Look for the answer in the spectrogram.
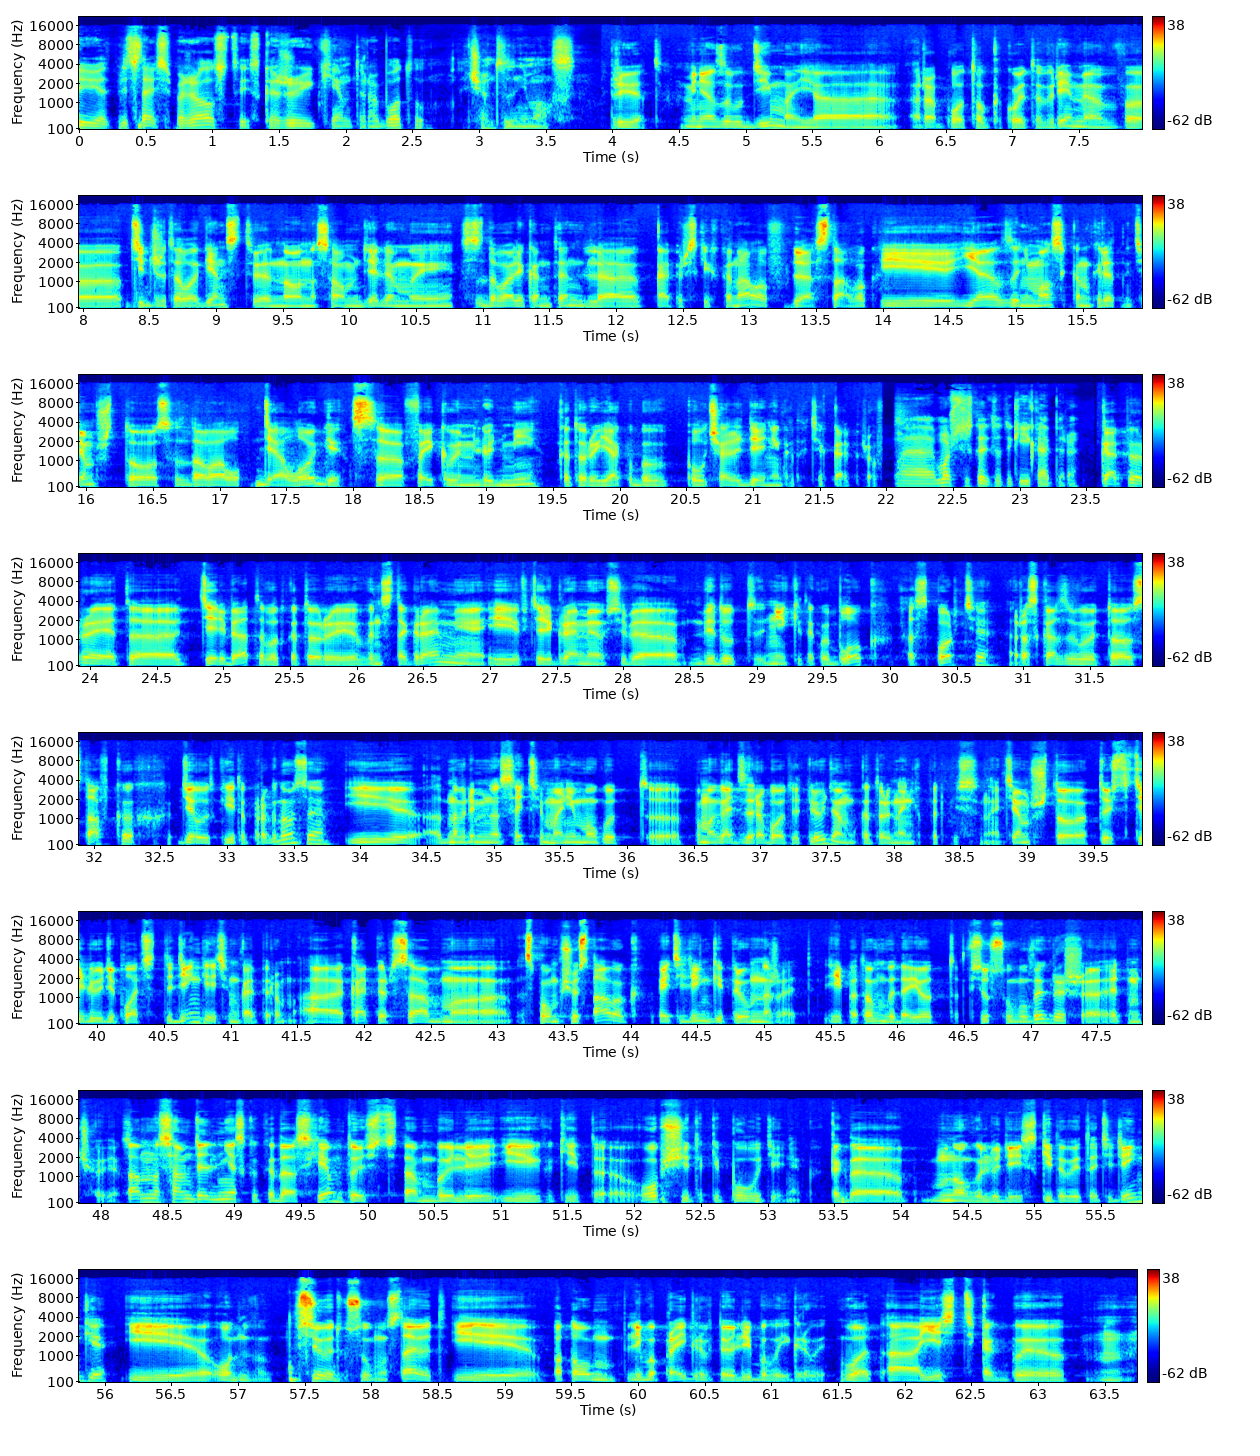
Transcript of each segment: Привет, представься, пожалуйста, и скажи, кем ты работал, чем ты занимался. Привет, меня зовут Дима, я работал какое-то время в digital-агентстве, но на самом деле мы создавали контент для капперских каналов, для ставок, и я занимался конкретно тем, что создавал диалоги с фейковыми людьми, которые якобы получали денег от этих капперов. А можете сказать, кто такие капперы? Капперы — это те ребята, вот, которые в Инстаграме и в Телеграме у себя ведут некий такой блог о спорте, рассказывают о ставках, делают какие-то прогнозы, и одновременно с этим они могут э, помогать заработать людям, которые на них подписаны, тем, что... То есть эти люди платят деньги этим каперам, а капер сам э, с помощью ставок эти деньги приумножает. И потом выдает всю сумму выигрыша этому человеку. Там на самом деле несколько да, схем, то есть там были и какие-то общие такие пулы денег, когда много людей скидывает эти деньги, и он всю эту сумму ставит, и потом либо проигрывает либо выигрывает. Вот. А есть как бы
